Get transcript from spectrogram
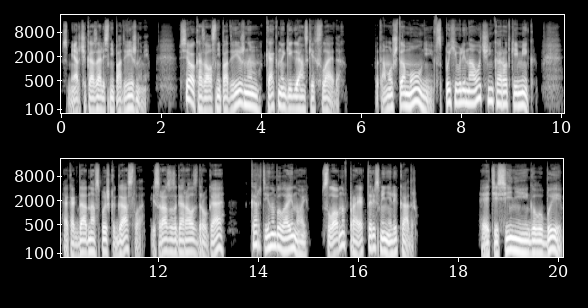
Смерчи казались неподвижными. Все оказалось неподвижным, как на гигантских слайдах. Потому что молнии вспыхивали на очень короткий миг, а когда одна вспышка гасла и сразу загоралась другая, картина была иной, словно в проекторе сменили кадр. Эти синие и голубые,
